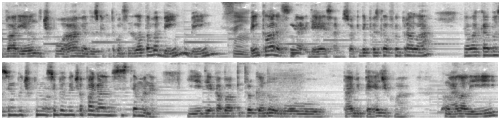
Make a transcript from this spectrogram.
variando, tipo, ah, meu Deus, o que está acontecendo? Ela estava bem, bem Sim. bem clara assim a ideia, sabe? Só que depois que ela foi pra lá, ela acaba sendo tipo simplesmente apagada do sistema, né? E ele acaba trocando o time pad com, a, com ela ali,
